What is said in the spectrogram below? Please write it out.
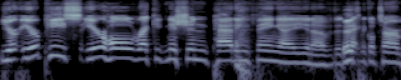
your earpiece ear hole recognition padding thing. Uh, you know the It's- technical term.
